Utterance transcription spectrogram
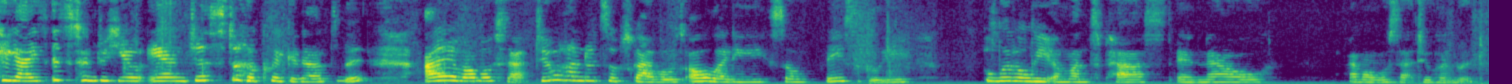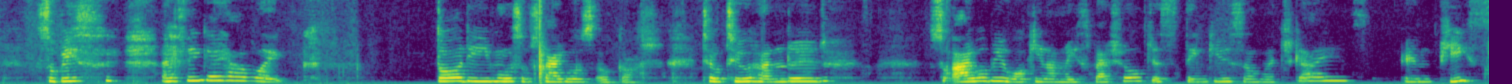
Hey guys, it's Tundra here, and just a quick announcement. I am almost at 200 subscribers already, so basically, literally a month passed, and now I'm almost at 200. So basically, I think I have like 30 more subscribers, oh gosh, till 200. So I will be working on my special. Just thank you so much, guys, and peace.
